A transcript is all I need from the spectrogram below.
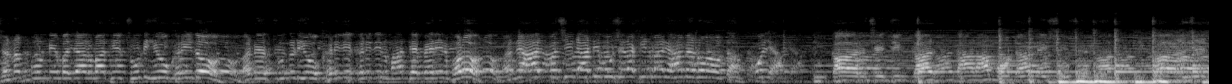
જનકપુરની બજારમાંથી ચૂંટણીઓ ખરીદો અને ચૂંટણીઓ ખરીદી ખરીદીને માથે પહેરીને ફરો. અને આજ પછી દાઢી મૂછ રાખીને મારી સામે નો આવતા. બોલ્યા ધિકાર છે ધિકાર કાળા મોઢા લઈશું ધિકાર છે.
